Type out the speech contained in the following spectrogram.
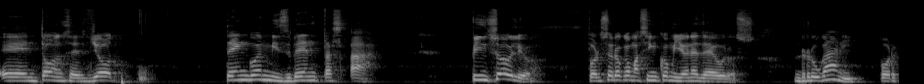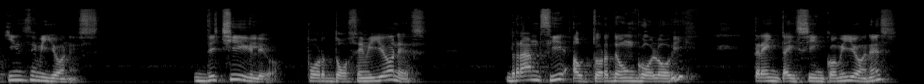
Entonces, yo tengo en mis ventas a Pinsoglio por 0,5 millones de euros. Rugani por 15 millones. De Chiglio por 12 millones. Ramsey, autor de un gol hoy, 35 millones.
